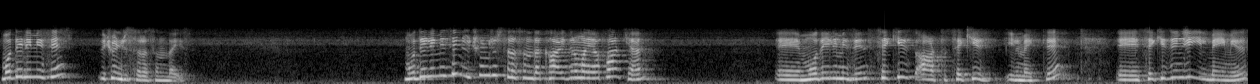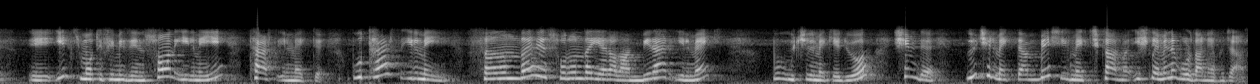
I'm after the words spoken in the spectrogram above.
Modelimizin 3. sırasındayız. Modelimizin 3. sırasında kaydırma yaparken e, modelimizin 8 artı 8 ilmekti. E, 8. ilmeğimiz e, ilk motifimizin son ilmeği ters ilmekti. Bu ters ilmeğin sağında ve solunda yer alan birer ilmek bu 3 ilmek ediyor. Şimdi 3 ilmekten 5 ilmek çıkarma işlemini buradan yapacağız.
